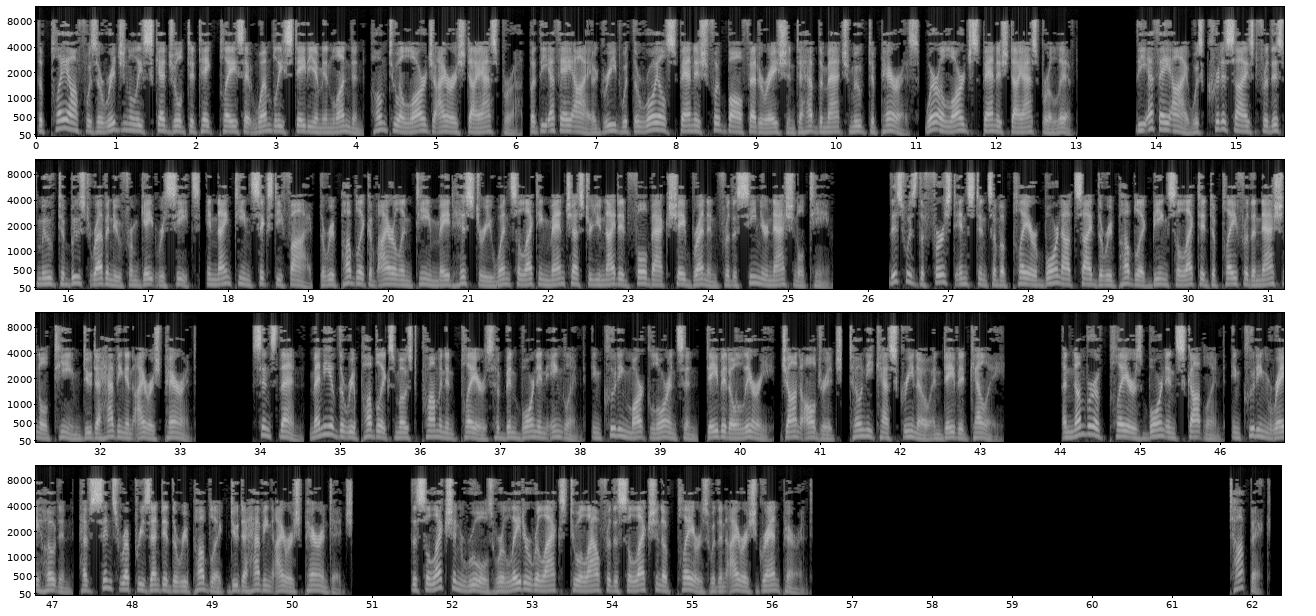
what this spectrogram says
The playoff was originally scheduled to take place at Wembley Stadium in London, home to a large Irish diaspora, but the FAI agreed with the Royal Spanish Football Federation to have the match moved to Paris, where a large Spanish diaspora lived. The FAI was criticized for this move to boost revenue from gate receipts. In 1965, the Republic of Ireland team made history when selecting Manchester United fullback Shay Brennan for the senior national team. This was the first instance of a player born outside the Republic being selected to play for the national team due to having an Irish parent. Since then, many of the Republic's most prominent players have been born in England, including Mark Lawrenson, David O'Leary, John Aldridge, Tony Cascarino and David Kelly. A number of players born in Scotland, including Ray Houghton, have since represented the Republic due to having Irish parentage. The selection rules were later relaxed to allow for the selection of players with an Irish grandparent.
